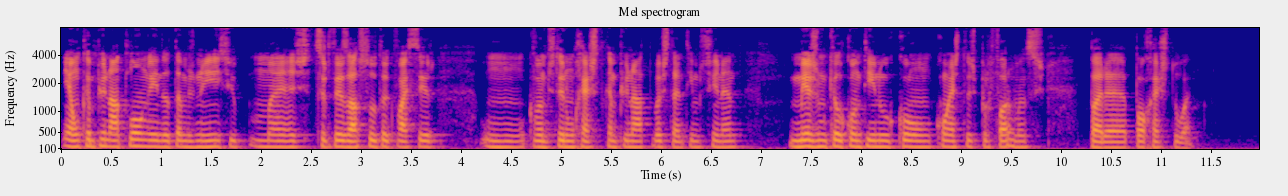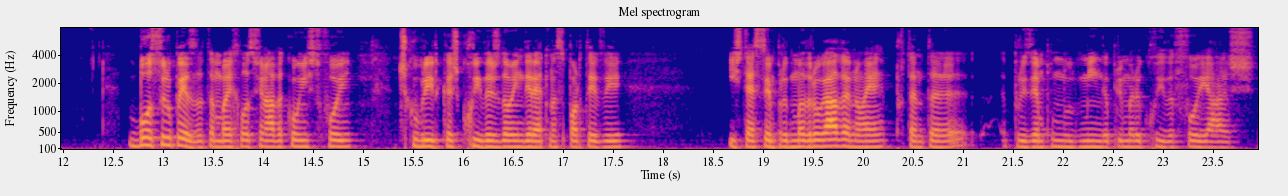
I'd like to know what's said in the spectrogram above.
é um campeonato longo, ainda estamos no início, mas de certeza absoluta que vai ser um, que vamos ter um resto de campeonato bastante emocionante, mesmo que ele continue com, com estas performances para, para o resto do ano. Boa surpresa também relacionada com isto foi descobrir que as corridas dão em direto na Sport TV. Isto é sempre de madrugada, não é? Portanto, a, por exemplo, no domingo a primeira corrida foi às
